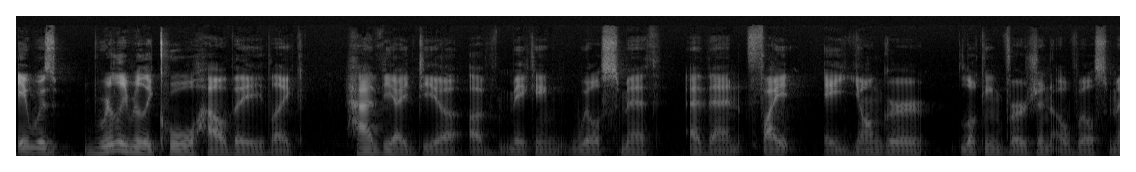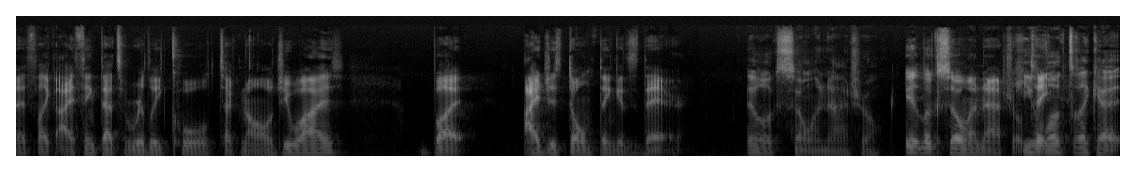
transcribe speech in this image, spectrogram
it was really really cool how they like had the idea of making Will Smith and then fight a younger looking version of Will Smith. Like I think that's really cool technology wise, but I just don't think it's there. It looks so unnatural. It looks so unnatural. He Take- looked like a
